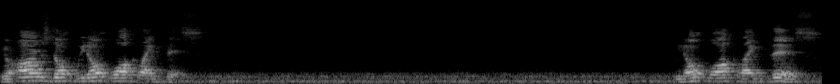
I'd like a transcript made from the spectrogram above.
Your arms don't, we don't walk like this. We don't walk like this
